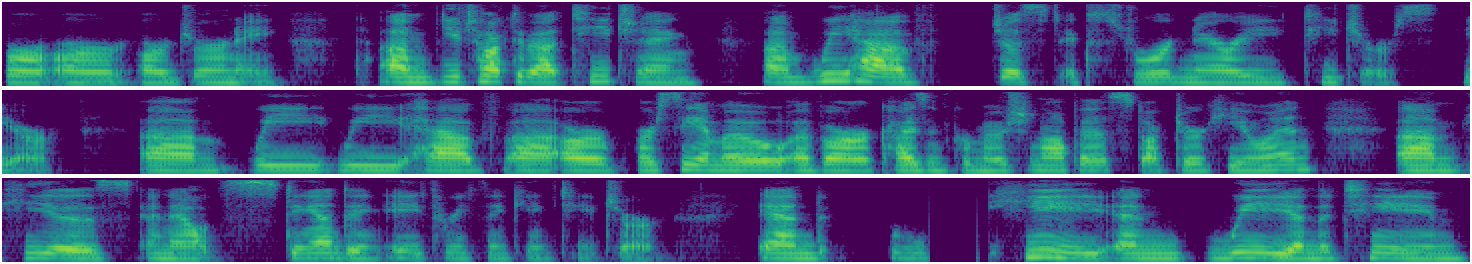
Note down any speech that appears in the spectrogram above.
for our our journey. Um, you talked about teaching. Um, we have just extraordinary teachers here. Um, we we have uh, our our CMO of our Kaizen promotion office, Dr. Hewen. Um, he is an outstanding A3 thinking teacher. And he and we and the team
